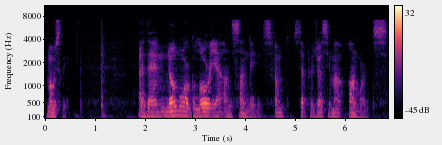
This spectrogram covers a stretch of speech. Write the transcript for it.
mostly. And then no more Gloria on Sundays from Septuagesima onwards.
